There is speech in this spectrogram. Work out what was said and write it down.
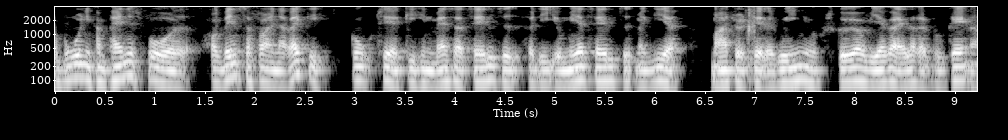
at bruge hende i kampagnesporet, og Venstrefløjen er rigtig god til at give hende masser af taletid, fordi jo mere taletid man giver Marjorie Taylor Greene, jo skøre virker alle republikaner,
